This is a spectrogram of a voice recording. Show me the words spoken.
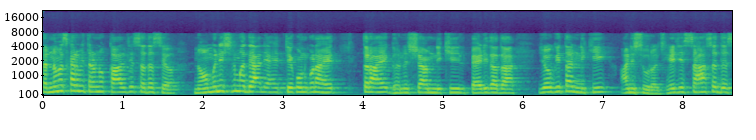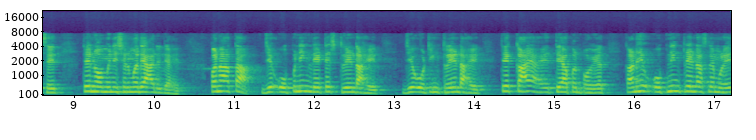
तर नमस्कार मित्रांनो काल जे सदस्य नॉमिनेशनमध्ये आले आहेत ते कोण कोण आहेत? तर आहे घनश्याम निखिल पॅडीदादा योगिता निकी आणि सूरज. हे जे सहा सदस्य आहेत ते नॉमिनेशनमध्ये आलेले आहेत. पण आता जे ओपनिंग लेटेस्ट ट्रेंड आहेत जे वोटिंग ट्रेंड आहेत ते काय आहेत ते आपण पाहूयात. कारण हे ओपनिंग ट्रेंड असल्यामुळे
